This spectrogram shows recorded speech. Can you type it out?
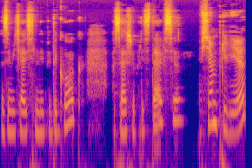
замечательный педагог. Саша, представься. Всем привет!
